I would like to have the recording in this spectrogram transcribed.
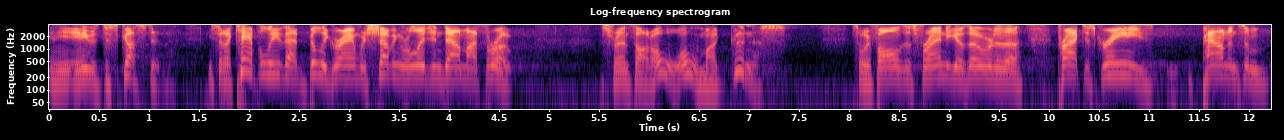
And he, and he was disgusted. He said, I can't believe that Billy Graham was shoving religion down my throat. His friend thought, Oh, oh my goodness. So he follows his friend. He goes over to the practice green. He's pounding some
